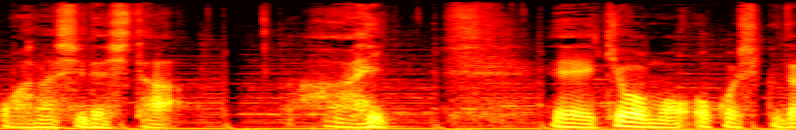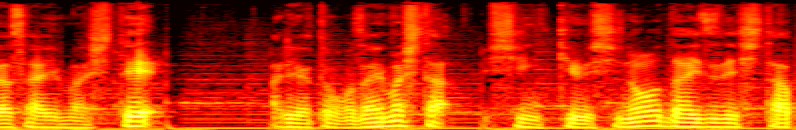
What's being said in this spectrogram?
お話でした。はい。えー、今日もお越しくださいまして、ありがとうございました。鍼灸師の大豆でした。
